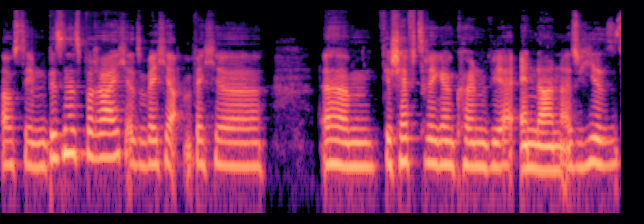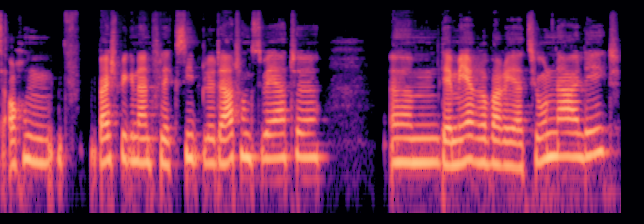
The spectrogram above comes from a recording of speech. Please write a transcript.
aus dem Business-Bereich, also welche, welche ähm, Geschäftsregeln können wir ändern. Also hier ist auch ein Beispiel genannt, flexible Datumswerte, ähm, der mehrere Variationen nahelegt.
